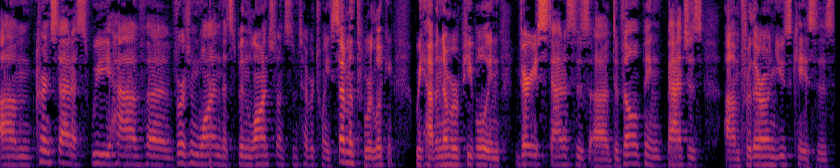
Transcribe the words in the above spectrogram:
Um, current status, we have uh, version 1 that's been launched on September 27th. We're looking, we have a number of people in various statuses uh, developing badges um, for their own use cases.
